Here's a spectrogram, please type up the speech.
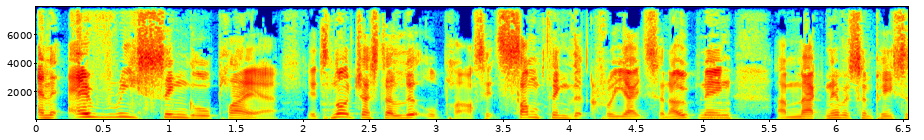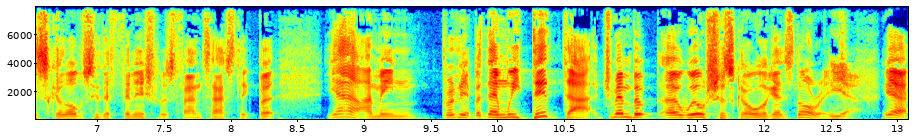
and every single player, it's not just a little pass; it's something that creates an opening, a magnificent piece of skill. Obviously, the finish was fantastic, but yeah, I mean, brilliant. But then we did that. Do you remember uh, Wilshere's goal against Norwich? Yeah. yeah.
